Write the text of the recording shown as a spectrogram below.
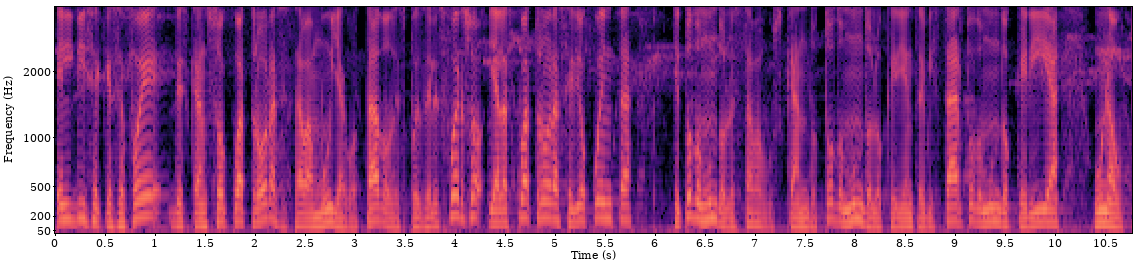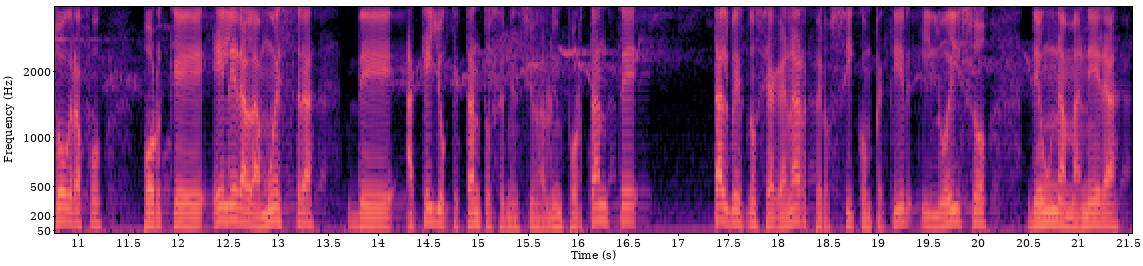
él dice que se fue, descansó cuatro horas, estaba muy agotado después del esfuerzo y a las cuatro horas se dio cuenta que todo mundo lo estaba buscando, todo mundo lo quería entrevistar, todo mundo quería un autógrafo, porque él era la muestra de aquello que tanto se menciona. Lo importante tal vez no sea ganar, pero sí competir, y lo hizo de una manera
